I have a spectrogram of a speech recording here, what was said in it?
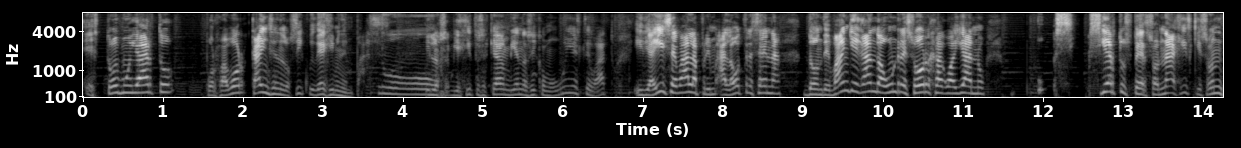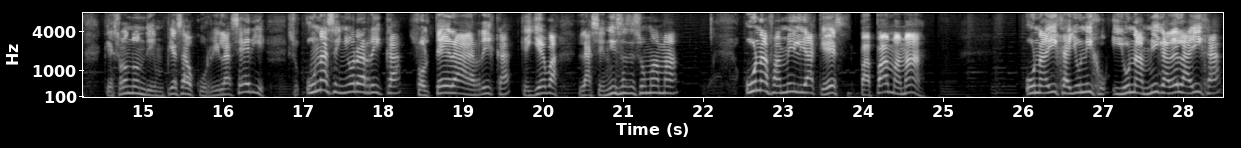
estoy muy harto, por favor, cállense en el hocico y déjenme en paz. No. Y los viejitos se quedan viendo así como, uy, este vato. Y de ahí se va a la, a la otra escena donde van llegando a un resort hawaiano ciertos personajes que son, que son donde empieza a ocurrir la serie. Una señora rica, soltera rica, que lleva las cenizas de su mamá. Una familia que es papá, mamá, una hija y un hijo y una amiga de la hija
